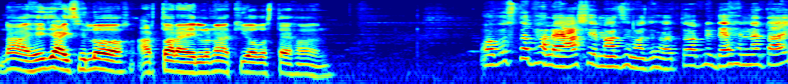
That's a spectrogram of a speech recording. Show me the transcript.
না এই যে আইছিল আর তো আর আইলো না কি অবস্থা এখন? অবস্থা ভালো আসে মাঝে মাঝে হয়তো আপনি দেখেন না তাই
